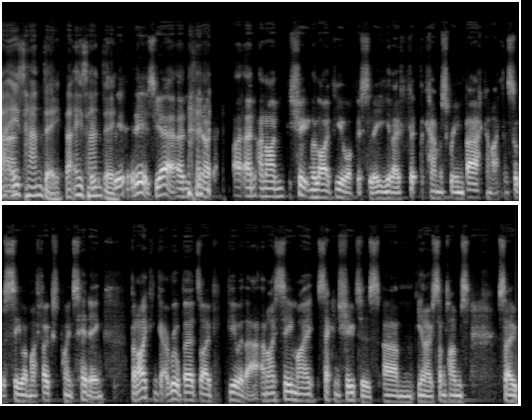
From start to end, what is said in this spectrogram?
That uh, is handy. That is handy. it, it is, yeah. And you know, and, and I'm shooting a live view, obviously. You know, flip the camera screen back, and I can sort of see where my focus point's hitting. But I can get a real bird's eye view of that, and I see my second shooters. Um, you know, sometimes. So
